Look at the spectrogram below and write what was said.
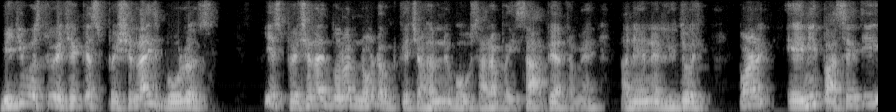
બીજી વસ્તુ એ છે કે સ્પેશિયલાઇઝ બોલર્સ એ સ્પેશિયલાઇઝ બોલર નો ડાઉટ કે ચહલને બહુ સારા પૈસા આપ્યા તમે અને એને લીધો જ પણ એની પાસેથી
